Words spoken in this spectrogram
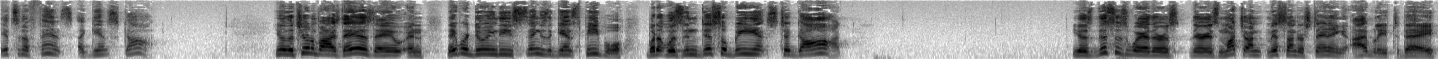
It's an offense against God. You know, the children of Isaiah's day, and they were doing these things against people, but it was in disobedience to God. You know, this is where there's, there is much un- misunderstanding, I believe, today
